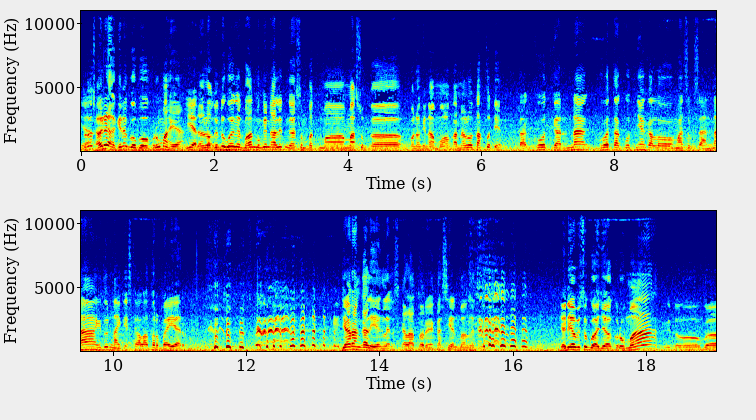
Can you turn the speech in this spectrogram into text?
Ya. terus ya udah akhirnya gue bawa ke rumah ya Iya, dan betul. waktu itu gue inget banget mungkin Halid nggak sempet ma- masuk ke Pondok Indah Mall karena lo takut ya takut karena gue takutnya kalau masuk sana itu naik eskalator bayar. Kayak jarang kali ya ngeliat eskalator ya, kasihan banget. Jadi habis itu gue aja ke rumah, gitu. Gue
